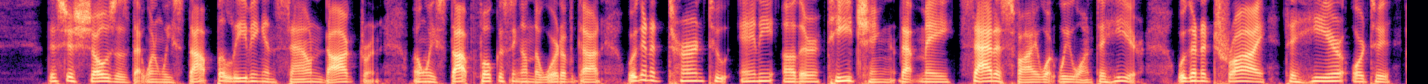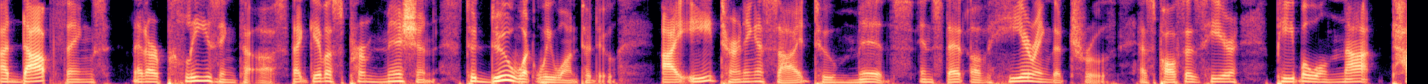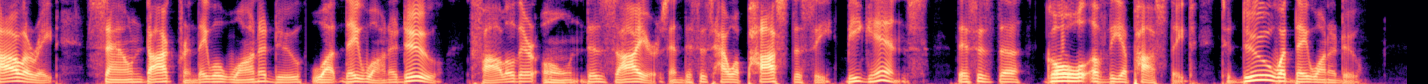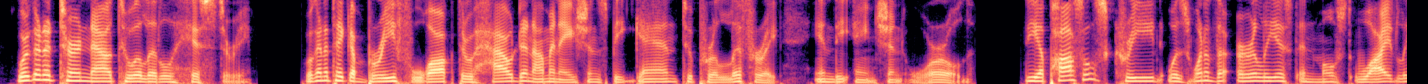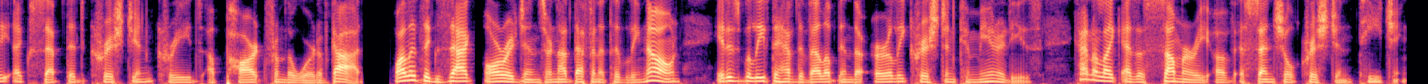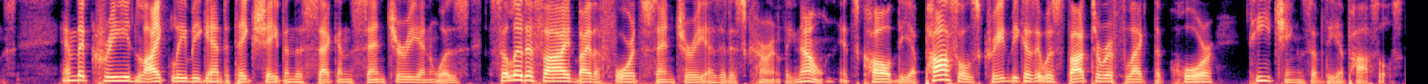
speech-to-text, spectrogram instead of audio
This just shows us that when we stop believing in sound doctrine, when we stop focusing on the Word of God, we're going to turn to any other teaching that may satisfy what we want to hear. We're going to try to hear or to adopt things that are pleasing to us, that give us permission to do what we want to do, i.e., turning aside to myths instead of hearing the truth. As Paul says here, people will not tolerate sound doctrine. They will want to do what they want to do, follow their own desires. And this is how apostasy begins. This is the goal of the apostate to do what they want to do. We're going to turn now to a little history. We're going to take a brief walk through how denominations began to proliferate in the ancient world. The Apostles' Creed was one of the earliest and most widely accepted Christian creeds apart from the Word of God. While its exact origins are not definitively known, it is believed to have developed in the early Christian communities, kind of like as a summary of essential Christian teachings and the creed likely began to take shape in the second century and was solidified by the fourth century as it is currently known. It's called the Apostles' Creed because it was thought to reflect the core teachings of the apostles.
